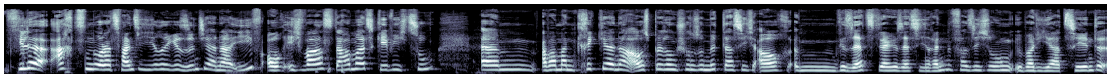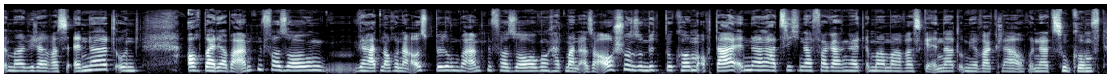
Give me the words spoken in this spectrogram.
viele 18- oder 20-Jährige sind ja naiv. Auch ich war es damals, gebe ich zu. Ähm, aber man kriegt ja in der Ausbildung schon so mit, dass sich auch im Gesetz der gesetzlichen Rentenversicherung über die Jahrzehnte immer wieder was ändert. Und auch bei der Beamtenversorgung, wir hatten auch in der Ausbildung Beamtenversorgung, hat man also auch schon so mitbekommen, auch da hat sich in der Vergangenheit immer mal was geändert. Und mir war klar, auch in der Zukunft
